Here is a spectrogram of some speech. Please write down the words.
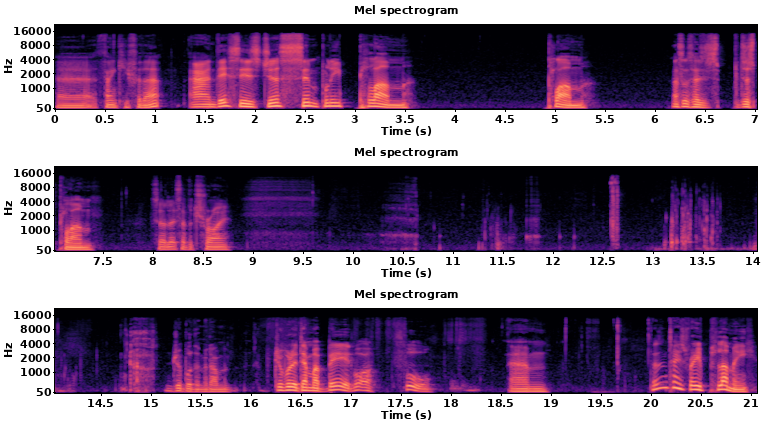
Uh, thank you for that. And this is just simply plum. Plum. That's what it says. Just plum. So let's have a try. Dribbled it down, dribbled it down my beard. What a fool. Um, doesn't taste very plummy.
